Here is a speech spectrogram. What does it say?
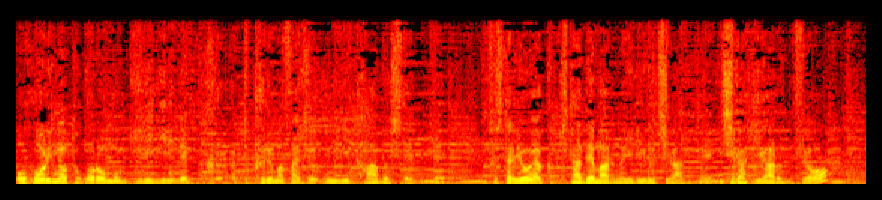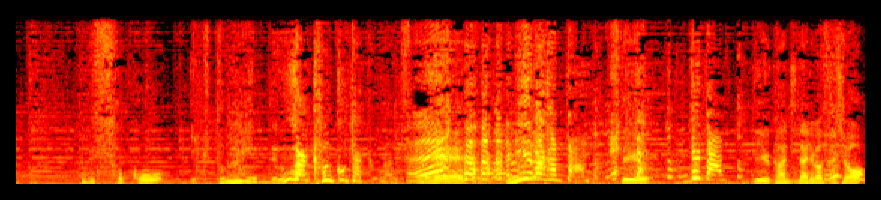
お堀のところもギリギリでぐーっと車最初右カーブしていって、そしたらようやく北出丸の入り口があって石垣があるんですよ。でそこ行くと右って、うわ観光客なんですね、見えなかったっていう出たっていう感じになりますでしょ。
